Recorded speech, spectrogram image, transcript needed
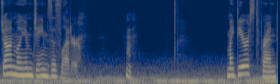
John William James's letter. Hmm. My dearest friend,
